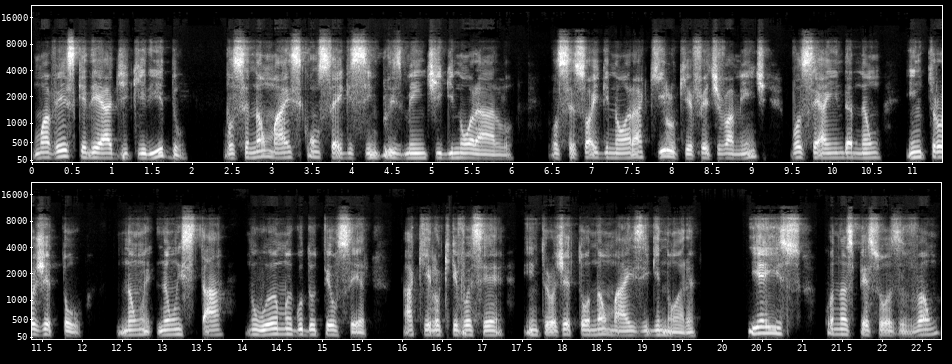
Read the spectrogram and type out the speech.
Uma vez que ele é adquirido, você não mais consegue simplesmente ignorá-lo você só ignora aquilo que efetivamente você ainda não introjetou, não, não está no âmago do teu ser. Aquilo que você introjetou não mais ignora. E é isso, quando as pessoas vão,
